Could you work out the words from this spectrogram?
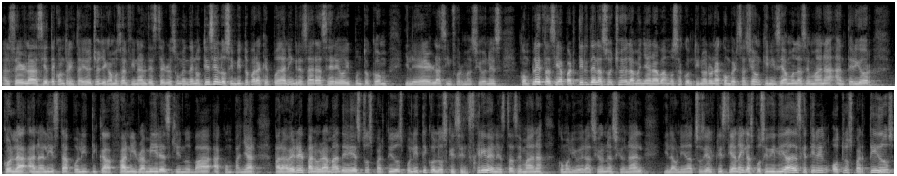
Al ser las 7.38 llegamos al final de este resumen de noticias. Los invito para que puedan ingresar a cereoy.com y leer las informaciones completas. Y a partir de las 8 de la mañana vamos a continuar una conversación que iniciamos la semana anterior con la analista política Fanny Ramírez, quien nos va a acompañar para ver el panorama de estos partidos políticos, los que se inscriben esta semana como Liberación Nacional y la Unidad Social Cristiana y las posibilidades que tienen otros partidos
